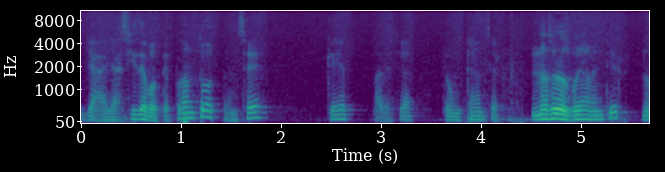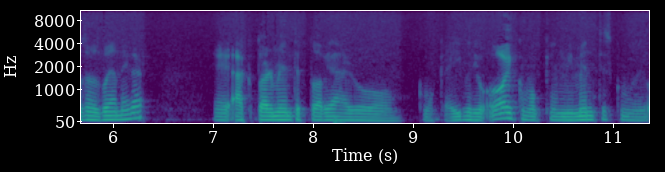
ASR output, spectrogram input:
Ya, ya, así de bote pronto pensé que padecía de un cáncer. No se los voy a mentir, no se los voy a negar. Eh, actualmente todavía algo como que ahí me digo, ay, como que en mi mente es como de,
